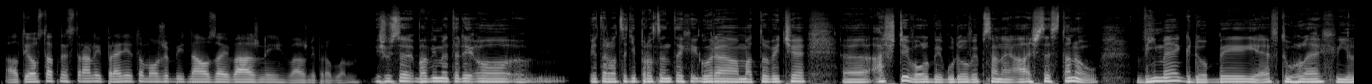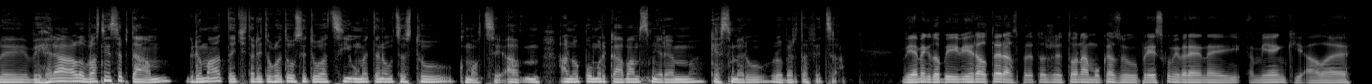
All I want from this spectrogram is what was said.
ale tie ostatné strany, pre ne to môže byť naozaj vážny, vážny problém. Když už se bavíme tedy o 25% Igora Matoviče, eh, až ty volby budou vypsané a až se stanou. Víme, kdo by je v tuhle chvíli vyhrál? Vlastně se ptám, kdo má teď tady tohletou situací umetenou cestu k moci. A mm, ano, pomrkávám směrem ke smeru Roberta Fica. Vieme, kto by ich vyhral teraz, pretože to nám ukazujú prieskumy verejnej mienky, ale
